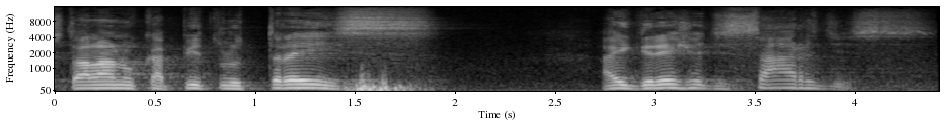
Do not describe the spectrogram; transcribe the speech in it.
Está lá no capítulo 3, a igreja de Sardes.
